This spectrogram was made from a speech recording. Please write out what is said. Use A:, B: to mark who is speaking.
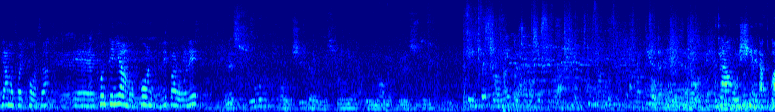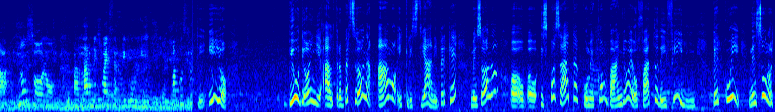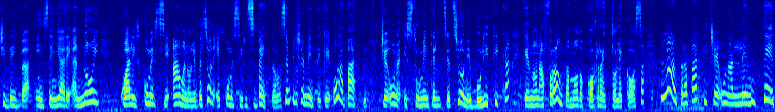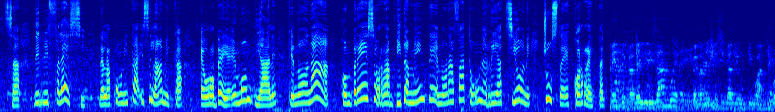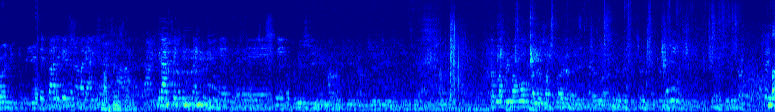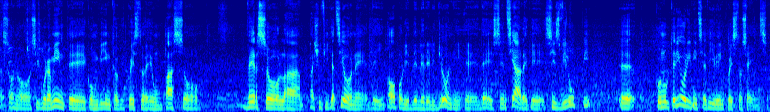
A: prendiamo qualcosa, eh, conteniamo con le parole
B: Nessuno può uccidere nessuno in nome di nessuno.
C: che in questo momento c'è necessità a partire dal mondo del lavoro.
D: Dobbiamo uscire da qua, non solo parlarne su, esserne convinti, ma costruire
E: Io più di ogni altra persona amo i cristiani perché mi sono ho- ho sposata come compagno e ho fatto dei figli, per cui nessuno ci debba insegnare a noi quali- come si amano le persone e come si rispettano, semplicemente che una parte c'è una strumentalizzazione politica che non affronta in modo corretto le cose, l'altra parte c'è una lentezza di riflessi della comunità islamica europea e mondiale che non ha compreso rapidamente e non ha fatto una reazione giusta e corretta.
F: Fratelli di sangue per la necessità di tutti quanti. Quale mi- migliore?
G: Se vale per una vale anche per l'altra. Grazie comunque a tutti di essere qui.
B: Tunisini, marocchini, algerini, egiziani. Per la prima volta nella storia della
H: Ma sono sicuramente convinto che questo è un passo verso la pacificazione dei popoli e delle religioni ed è essenziale che si sviluppi eh, con ulteriori iniziative in questo senso.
